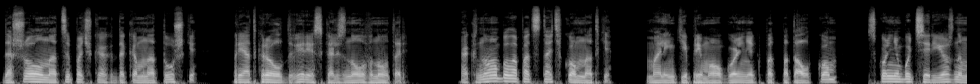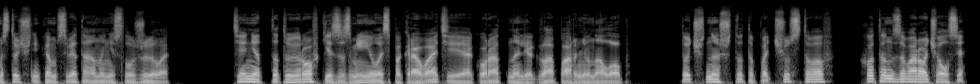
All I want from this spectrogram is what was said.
дошел на цыпочках до комнатушки, приоткрыл дверь и скользнул внутрь. Окно было под стать комнатке. Маленький прямоугольник под потолком, сколь-нибудь серьезным источником света оно не служило. Тень от татуировки зазмеилась по кровати и аккуратно легла парню на лоб. Точно что-то почувствовав, Хоттон заворочался,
